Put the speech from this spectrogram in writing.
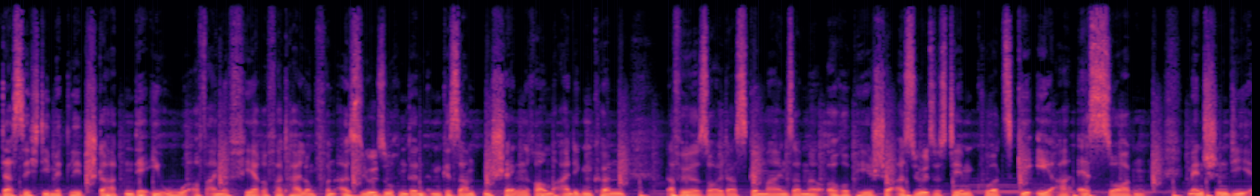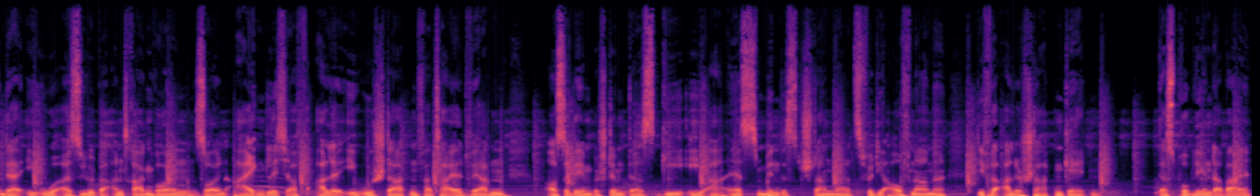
dass sich die Mitgliedstaaten der EU auf eine faire Verteilung von Asylsuchenden im gesamten Schengen-Raum einigen können. Dafür soll das gemeinsame europäische Asylsystem kurz GEAS sorgen. Menschen, die in der EU Asyl beantragen wollen, sollen eigentlich auf alle EU-Staaten verteilt werden. Außerdem bestimmt das GEAS Mindeststandards für die Aufnahme, die für alle Staaten gelten. Das Problem dabei,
